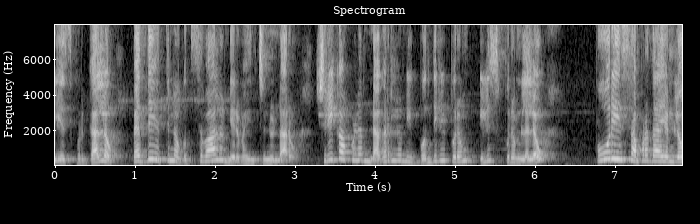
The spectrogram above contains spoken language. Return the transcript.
నియోజకవర్గాల్లో పెద్ద ఎత్తున ఉత్సవాలు నిర్వహించనున్నారు శ్రీకాకుళం నగరంలోని బొందిరిపురం ఇలుసుపురంలలో పూరి సంప్రదాయంలో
